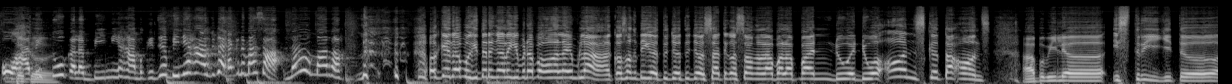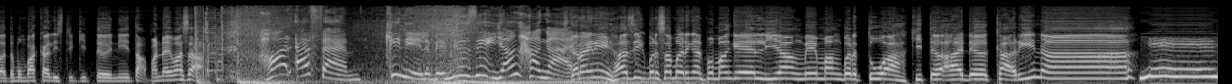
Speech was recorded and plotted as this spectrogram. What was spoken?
Oh, Betul. habis tu kalau bini hang bekerja, bini hang juga nak kena masak. Lah marah. Okey, tak apa. Kita dengar lagi pendapat orang lain pula. 0377108822 ons ke tak ons? Apabila isteri kita ataupun bakal isteri kita ni tak pandai masak. Hot FM. Kini lebih muzik yang hangat. Sekarang ini Haziq bersama dengan pemanggil yang memang bertuah. Kita ada Kak Rina. Yeay.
